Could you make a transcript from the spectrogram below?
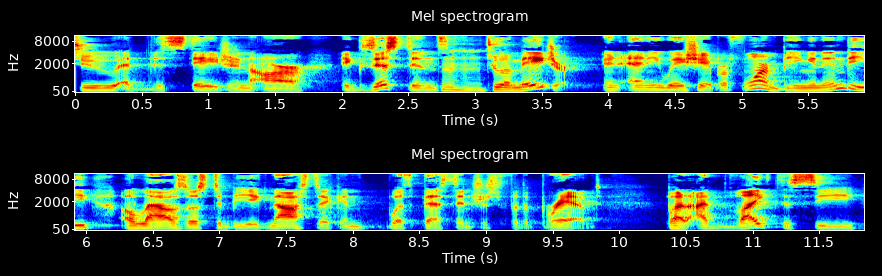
to at this stage in our existence mm-hmm. to a major in any way, shape, or form. Being an indie allows us to be agnostic in what's best interest for the brand. But I'd like to see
